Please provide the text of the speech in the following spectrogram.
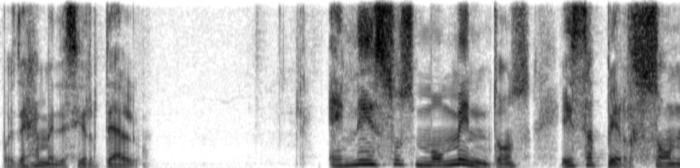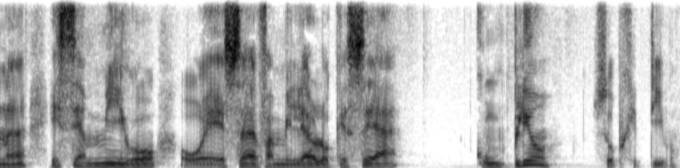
Pues déjame decirte algo. En esos momentos, esa persona, ese amigo o esa familia o lo que sea, cumplió su objetivo.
